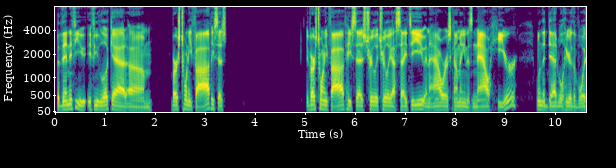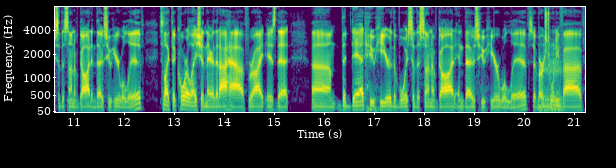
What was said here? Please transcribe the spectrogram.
But then if you if you look at um, verse twenty five, he says. In verse 25, he says, Truly, truly, I say to you, an hour is coming and is now here when the dead will hear the voice of the Son of God, and those who hear will live. So, like the correlation there that I have, right, is that um, the dead who hear the voice of the Son of God and those who hear will live. So, verse 25,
